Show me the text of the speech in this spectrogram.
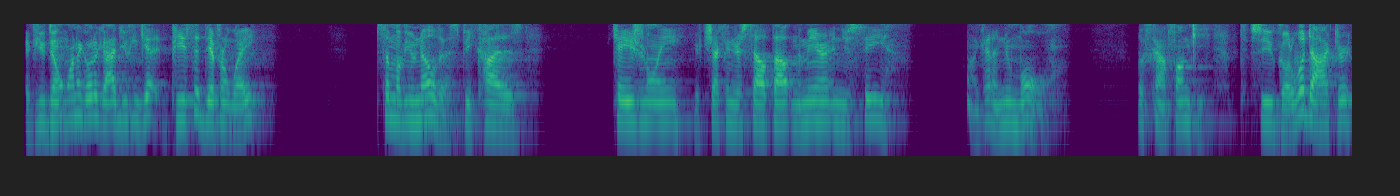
If you don't want to go to God, you can get peace a different way. Some of you know this because occasionally you're checking yourself out in the mirror and you see, oh, I got a new mole. Looks kind of funky. So you go to a doctor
